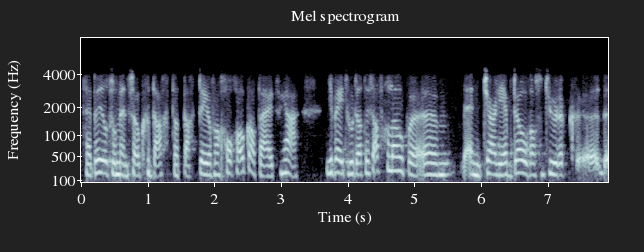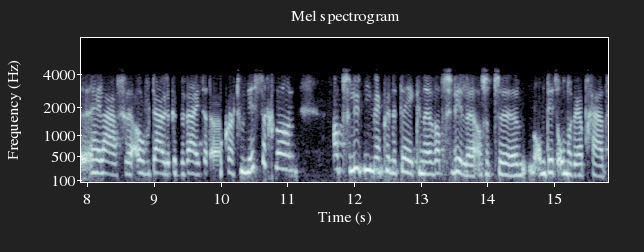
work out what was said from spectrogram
hebben heel veel mensen ook gedacht. Dat dacht Theo van Gogh ook altijd. Ja, je weet hoe dat is afgelopen. Um, en Charlie Hebdo was natuurlijk uh, de, helaas uh, overduidelijk het bewijs dat ook cartoonisten gewoon absoluut niet meer kunnen tekenen wat ze willen als het om dit onderwerp gaat.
